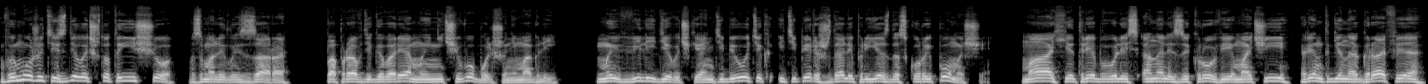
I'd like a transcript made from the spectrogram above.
«Вы можете сделать что-то еще», – взмолилась Зара. «По правде говоря, мы ничего больше не могли. Мы ввели девочке антибиотик и теперь ждали приезда скорой помощи. Маахе требовались анализы крови и мочи, рентгенография,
